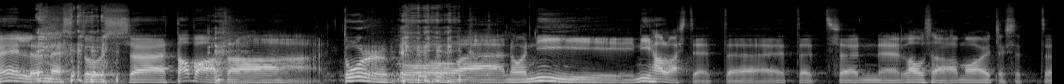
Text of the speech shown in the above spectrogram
meil õnnestus äh, tabada turgu no nii, nii halvasti, et, et, et see on lausa, ma ütleks, et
